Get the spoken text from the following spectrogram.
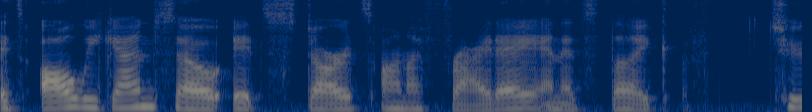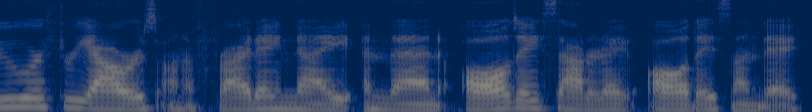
it's all weekend, so it starts on a Friday, and it's like two or three hours on a Friday night, and then all day Saturday, all day Sunday,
